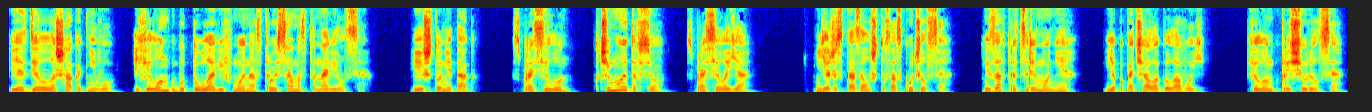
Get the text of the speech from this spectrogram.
Я сделала шаг от него, и Филонг, будто уловив мой настрой, сам остановился. «И что не так?» – спросил он. «К чему это все? спросила я. «Я же сказал, что соскучился. И завтра церемония». Я покачала головой. Филонг прищурился.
